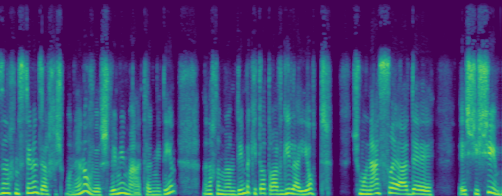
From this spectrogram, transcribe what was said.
אז אנחנו עושים את זה על חשבוננו ויושבים עם התלמידים, ואנחנו מלמדים בכיתות רב גילאיות, 18 עד 60, אה,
